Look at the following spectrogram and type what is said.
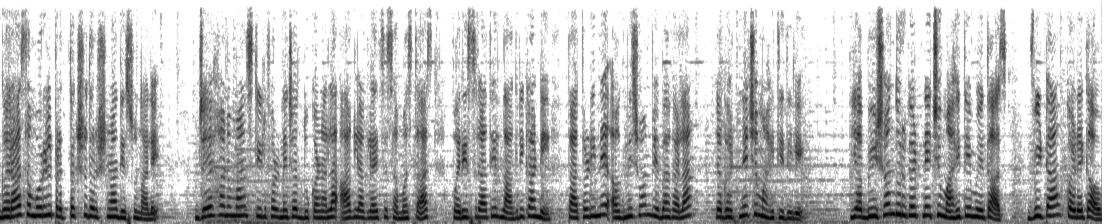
घरासमोरील प्रत्यक्षदर्शना दिसून आले. जय हनुमान स्टील फर्निचर दुकानाला आग लागल्याचे समजताच परिसरातील नागरिकांनी तातडीने अग्निशमन विभागाला या घटनेची माहिती दिली. या भीषण दुर्घटनेची माहिती मिळताच विटा कडेगाव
